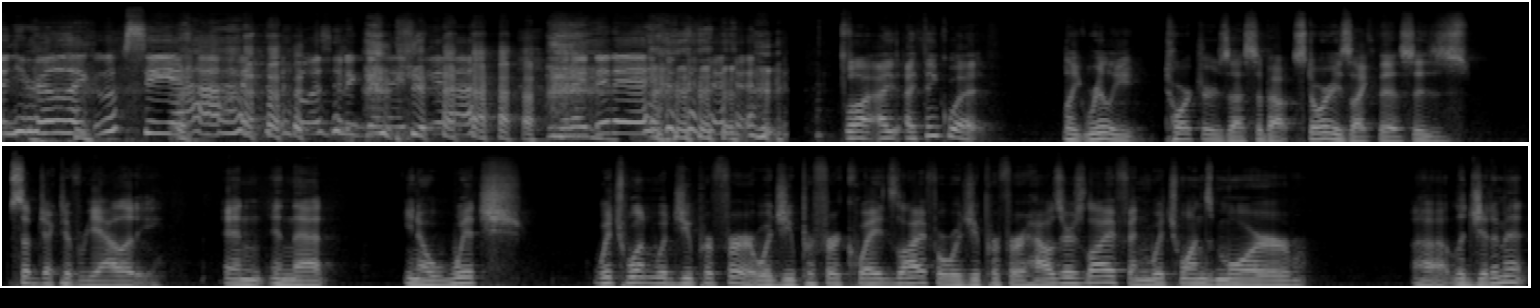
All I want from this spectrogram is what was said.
then you're really like, oopsie, yeah, that wasn't a good idea. But I did it. Well, I, I think what like really tortures us about stories like this is subjective reality, and in that, you know, which which one would you prefer? Would you prefer Quaid's life or would you prefer Hauser's life? And which one's more uh, legitimate?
